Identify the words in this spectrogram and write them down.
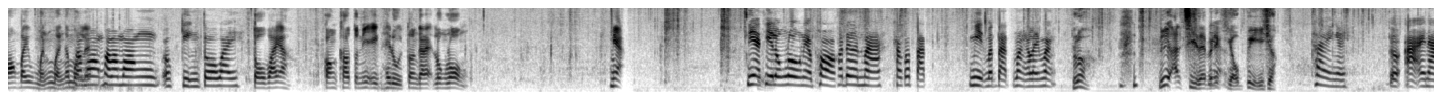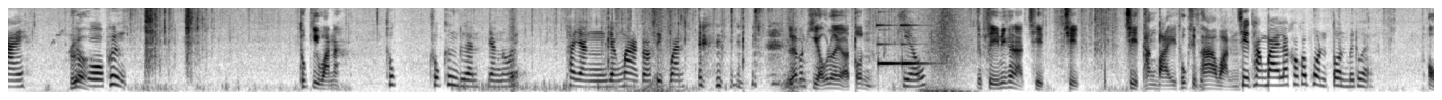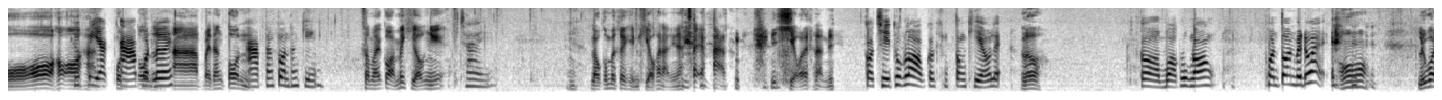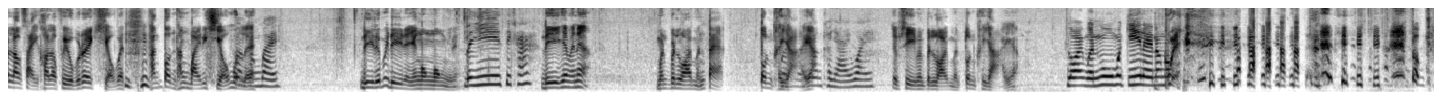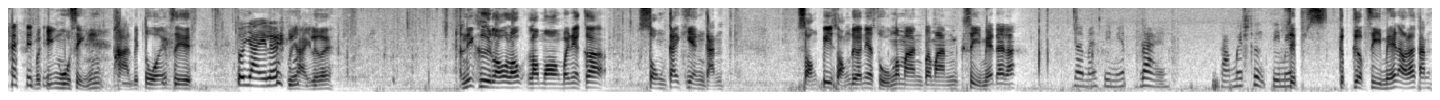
มองไปเหมือนเหมือนกันหมพดอเลยมองพอมามองเอากิ่งโตไวโตไว้อะกล้องเข้าตัวนี้อีกให้ดูอีกต้นก็ได้โล่งเนี่ยที่โล่งๆเนี่ยพ่อเขาเดินมาเขาก็ตัดมีดมาตัดมั่งอะไรมั่งๆเหรอ นี่อัดฉีดอะไรไปได้เขียวปีเชียวใช่ไง ก็อาไอนายเหรอโกพึ่ง ทุกกี่วันอะทุกครึ่งเดือนอย่างน้อย ถ้ายังยังมากก็สิบวัน แล้วมันเขียวเลยเหรอต้น เขียว14นี่ขนาดฉีดฉีด ฉีดทางใบทุก15วัน ฉีดทางใบแล้วเขาก็พ่นต้นไปด้วย อ๋อเขาเอาอาหารคือเปียกพ่นอาบต้นหมดเลยอาบไปทั้งต้นอาบทั้งต้นทั้งกิ่งสมัยก่อนไม่เขียวอย่างนี้ ใช่ เราก็ไม่เคยเห็นเขียวขนาดนี้นะใช่อาหารนี่เขียวอะไรขนาดนี้ ก็ฉีดทุกรอบก็ต้องเขียวแหละเหรอก็บอกลูกน้องพ่นต้นไปด้วยอ๋อหรือว่าเราใส่คอลลาฟิลไปด้วยเขียวไปทั้งต้นทั้งใบนี่เขียวหมดต้นเลยทั้งใบดีหรือไม่ดีเนี่ยยังงงๆอยู่เนี่ยดีสิคะดีใช่ไหมเนี่ย มันเป็นรอยเหมือนแตกต้นขยายอะต้นขยายไว FC มันเป็นรอยเหมือนต้นขยายอะ รอยเหมือนงูเมื่อกี้เลยน้องนกอุ๊ยตกใจ เมื่อกี้งูสิงผ่านไปตัว FC ตัวใหญ่เลย ตัวใหญ่เลย อันนี้คือเราเราเรามองไปเนี่ยก็ทรงใกล้เคียงกันสองปีสองเดือนเนี่ยสูงประมาณประมาณสี่เมตรได้ละได้ไหมสี่เมตรได้สามเมตรครึ่งสี่เมตสิรบเกือบเกือบสี่เมตรเอาแล้วกัน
